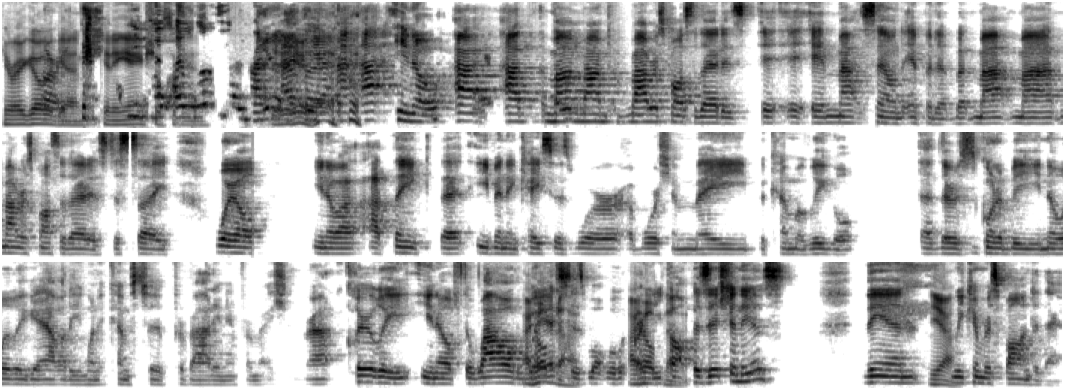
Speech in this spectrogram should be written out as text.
here I go Sorry. again, getting anxious. I, love the. I, I, I, you know, I, my, my, my response to that is it, it, it, might sound impotent, but my, my, my response to that is to say, well, you know, I, I think that even in cases where abortion may become illegal, uh, there's going to be no illegality when it comes to providing information, right? Clearly, you know, if the Wild West is what our default not. position is, then Yeah. we can respond to that.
